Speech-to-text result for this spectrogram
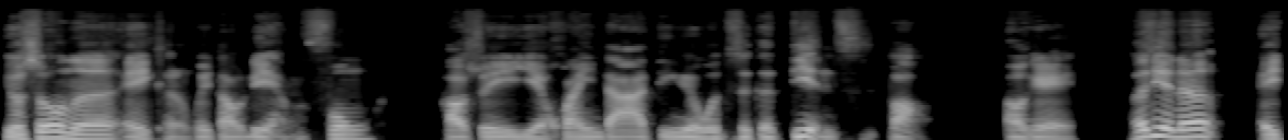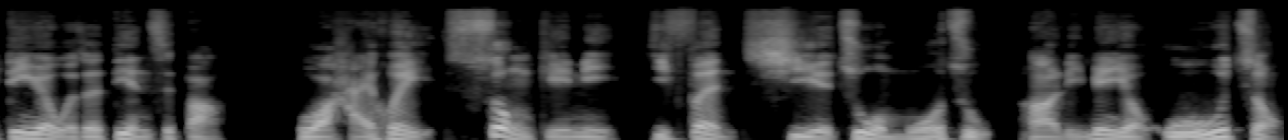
有时候呢，哎，可能会到两封。好，所以也欢迎大家订阅我这个电子报。OK，而且呢，哎，订阅我这个电子报，我还会送给你一份写作模组啊，里面有五种。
